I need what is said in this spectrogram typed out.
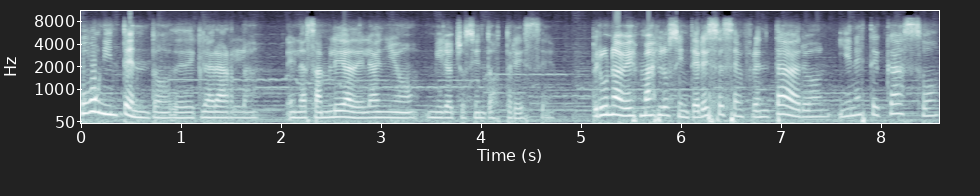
Hubo un intento de declararla en la asamblea del año 1813, pero una vez más los intereses se enfrentaron y en este caso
